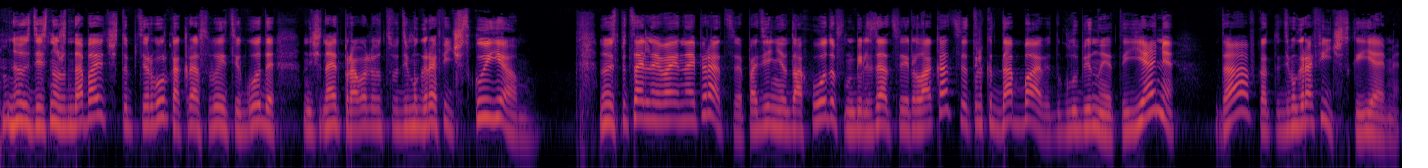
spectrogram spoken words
Но здесь нужно добавить, что Петербург как раз в эти годы начинает проваливаться в демографическую яму. Ну и специальная военная операция, падение доходов, мобилизация и релокация только добавит глубины этой яме, да, в какой-то демографической яме.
